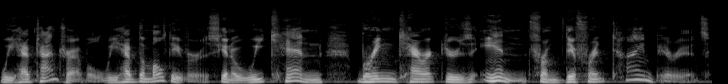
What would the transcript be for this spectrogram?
we have time travel, we have the multiverse, you know, we can bring characters in from different time periods.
